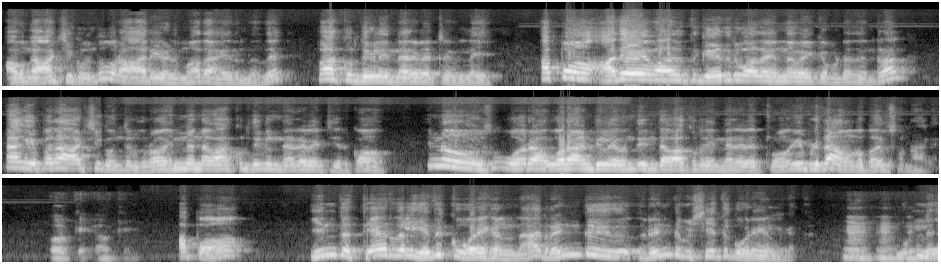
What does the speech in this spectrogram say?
அவங்க ஆட்சிக்கு வந்து ஒரு ஆறு ஏழு மாதம் ஆயிருந்தது. வாக்குறுதிகளை நிறைவேற்றவில்லை. அப்போ அதே வாதத்துக்கு எதிர்வாதம் என்ன வைக்கப்பட்டது என்றால் நாங்க இப்பதான் ஆட்சிக்கு வந்திருக்கிறோம். இன்னென்ன வாக்குறுதிகள் நிறைவேற்றியிருக்கோம். இன்னும் ஒரு ஒரு ஆண்டில வந்து இந்த வாக்குறுதியை நிறைவேற்றுவோம். இப்படிதான் அவங்க பதில் சொன்னாங்க. Okay okay. அப்போ இந்த தேர்தல் எதுக்கு உரைகள்னா ரெண்டு ரெண்டு விஷயத்துக்கு உரைகள்ங்க. ஒண்ணு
